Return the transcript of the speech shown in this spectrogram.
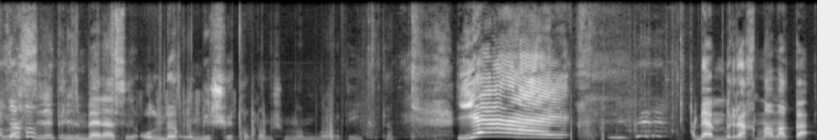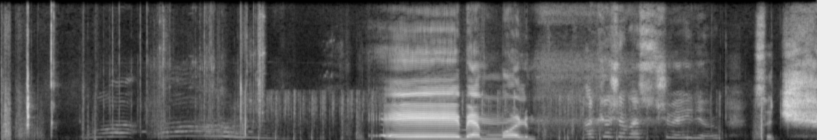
Allah sizin hepinizin belasını. Oğlum ben 11 şey toplamışım lan bu arada iyi kötü. Yay! ben bırakmam aga. Eee ben malum. Arkadaşlar ben şuraya gidiyorum. Sıç.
